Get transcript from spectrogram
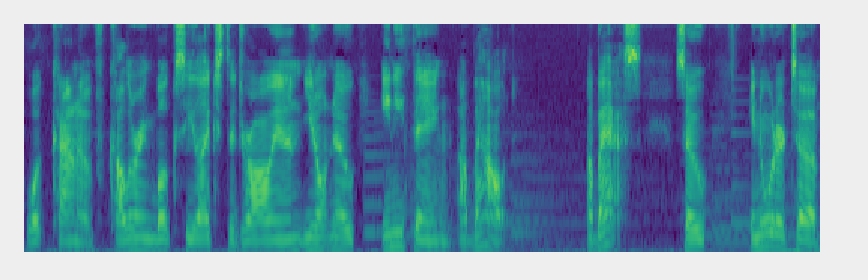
what kind of coloring books he likes to draw in. You don't know anything about a bass. So, in order to,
